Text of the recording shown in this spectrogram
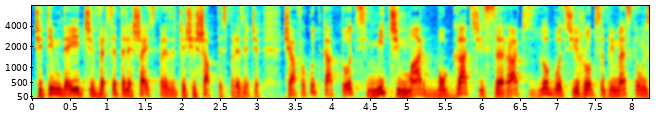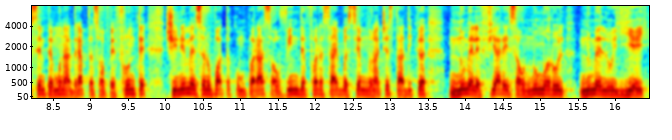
citim de aici versetele 16 și 17. Și a făcut ca toți, mici și mari, bogați și săraci, zloboți și robi să primească un semn pe mâna dreaptă sau pe frunte și nimeni să nu poată cumpăra sau vinde fără să aibă semnul acesta, adică numele fiarei sau numărul numelui ei.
